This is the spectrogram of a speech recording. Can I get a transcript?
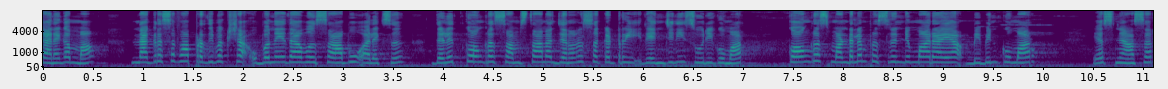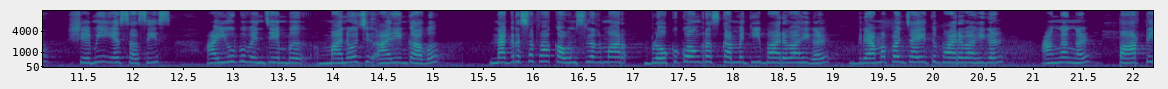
Kanakamma നഗരസഭാ പ്രതിപക്ഷ ഉപനേതാവ് സാബു അലക്സ് ദളിത് കോൺഗ്രസ് സംസ്ഥാന general secretary Ranjini Suryakumar Congress മണ്ഡലം പ്രസിഡന്റുമാരായ ബിബിൻ കുമാർ എസ് നാസർ ഷെമി എസ് അസീസ് അയൂബ് വെഞ്ചേമ്പ് മനോജ് ആര്യങ്കാവ് നഗരസഭാ കൗൺസിലർമാർ ബ്ലോക്ക് കോൺഗ്രസ് കമ്മിറ്റി ഭാരവാഹികൾ ഗ്രാമപഞ്ചായത്ത് ഭാരവാഹികൾ അംഗങ്ങൾ പാർട്ടി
